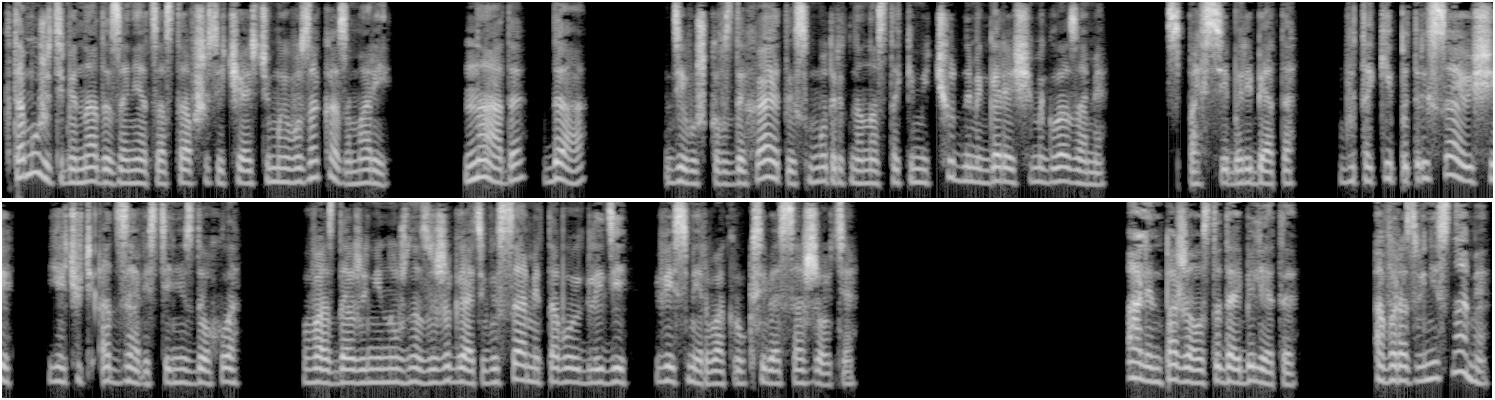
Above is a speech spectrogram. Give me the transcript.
К тому же тебе надо заняться оставшейся частью моего заказа, Мари. Надо, да. Девушка вздыхает и смотрит на нас такими чудными горящими глазами. Спасибо, ребята. Вы такие потрясающие. Я чуть от зависти не сдохла. Вас даже не нужно зажигать, вы сами того и гляди, весь мир вокруг себя сожжете. Ален, пожалуйста, дай билеты. А вы разве не с нами?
